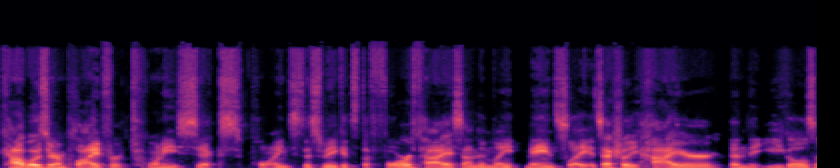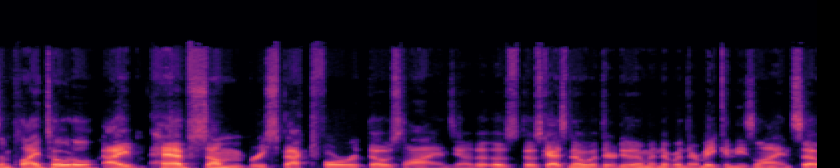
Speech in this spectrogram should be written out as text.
Cowboys are implied for 26 points this week. It's the fourth highest on the main slate. It's actually higher than the Eagles implied total. I have some respect for those lines. You know, those those guys know what they're doing when they're, when they're making these lines. So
